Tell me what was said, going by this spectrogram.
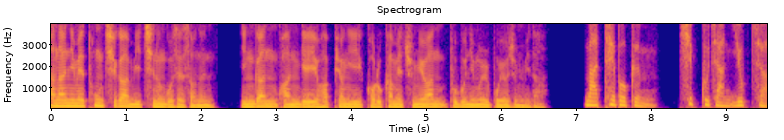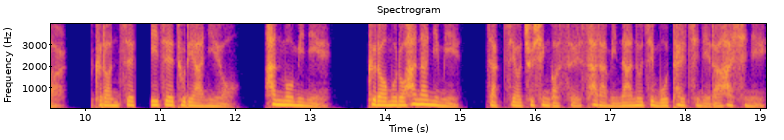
하나님의 통치가 미치는 곳에서는 인간 관계의 화평이 거룩함의 중요한 부분임을 보여줍니다. 마태복음 19장 6절. 그런즉 이제 둘이 아니요 한 몸이니 그러므로 하나님이 짝지어 주신 것을 사람이 나누지 못할지니라 하시니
